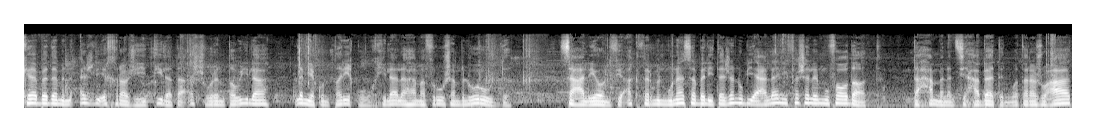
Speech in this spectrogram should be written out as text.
كابد من أجل إخراجه طيلة أشهر طويلة لم يكن طريقه خلالها مفروشا بالورود. سعى ليون في أكثر من مناسبة لتجنب إعلان فشل المفاوضات تحمل انسحابات وتراجعات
